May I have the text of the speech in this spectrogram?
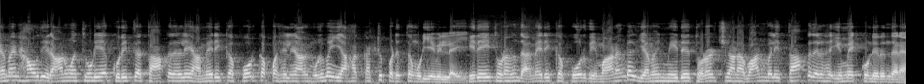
யமன் ஹவுதி ராணுவத்தினுடைய குறித்த தாக்குதலை அமெரிக்க போர்க்கப்பல்களினால் முழுமையாக கட்டுப்படுத்த முடியவில்லை. இதைத் தொடர்ந்து அமெரிக்க போர் விமானங்கள் யமன் மீது தொடர்ச்சியான வான்வழி தாக்குதல்களை மேற்கொண்டிருந்தன.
